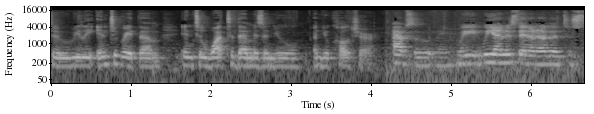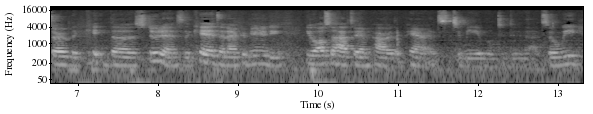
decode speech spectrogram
to really integrate them into what to them is a new a new culture. Absolutely. We, we understand in order to serve the ki- the students, the kids in our community, you also have to empower the parents to be able to do that. So we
